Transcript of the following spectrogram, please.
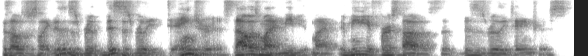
because I was just like, "This is re- this is really dangerous." That was my immediate my immediate first thought was that this is really dangerous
